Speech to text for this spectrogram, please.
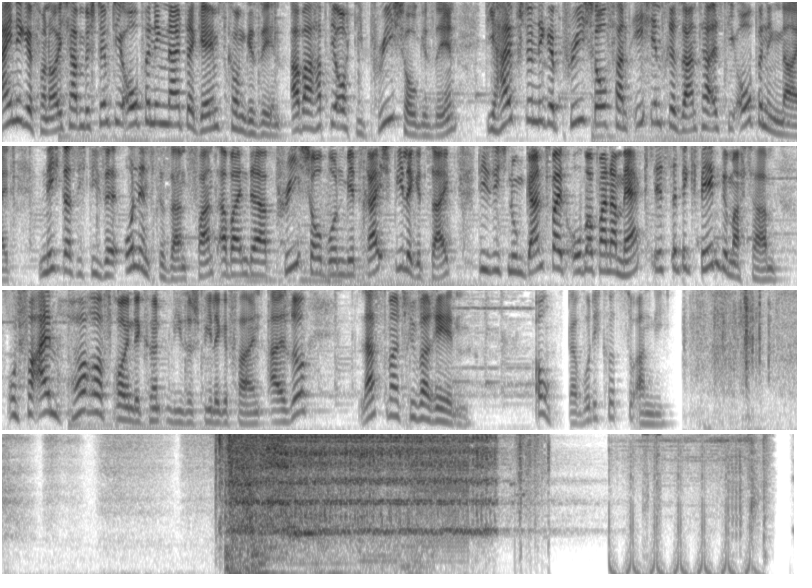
Einige von euch haben bestimmt die Opening Night der Gamescom gesehen, aber habt ihr auch die Pre-Show gesehen? Die halbstündige Pre-Show fand ich interessanter als die Opening Night. Nicht, dass ich diese uninteressant fand, aber in der Pre-Show wurden mir drei Spiele gezeigt, die sich nun ganz weit oben auf meiner Merkliste bequem gemacht haben. Und vor allem Horrorfreunde könnten diese Spiele gefallen. Also, lasst mal drüber reden. Oh, da wurde ich kurz zu Andi.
